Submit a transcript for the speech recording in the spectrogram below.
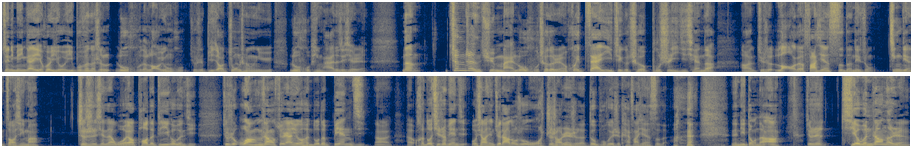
这里面应该也会有一部分呢是路虎的老用户，就是比较忠诚于路虎品牌的这些人。那真正去买路虎车的人会在意这个车不是以前的啊，就是老的发现四的那种经典造型吗？这是现在我要抛的第一个问题，就是网上虽然有很多的编辑啊，呃，很多汽车编辑，我相信绝大多数我至少认识的都不会是开发现四的，你懂的啊。就是写文章的人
